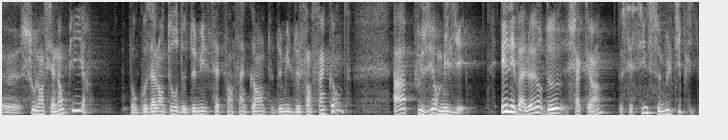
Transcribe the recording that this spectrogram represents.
euh, sous l'Ancien Empire, donc aux alentours de 2750-2250, à plusieurs milliers. Et les valeurs de chacun de ces signes se multiplient.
